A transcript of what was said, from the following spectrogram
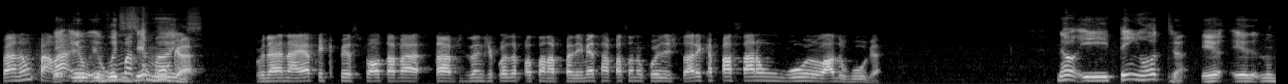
Para não falar, eu, eu, eu vou dizer mais. Na, na, época que o pessoal tava, tava precisando de coisa passando na pandemia, tava passando coisa histórica, passaram um ouro lá do Guga. Não, e tem outra. Eu, eu, no,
